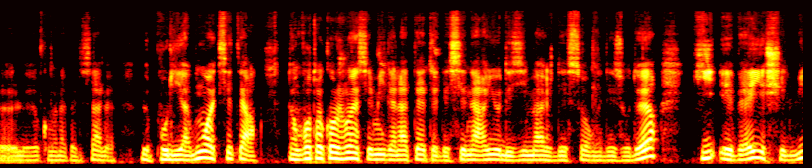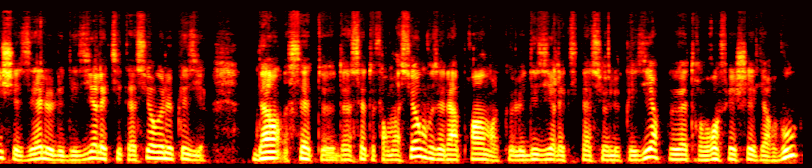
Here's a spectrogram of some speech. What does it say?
le, comment on appelle ça, le, polyamour, etc. Donc votre conjoint s'est mis dans la tête des scénarios, des images, des sons et des odeurs qui éveillent chez lui, chez elle, le désir, l'excitation et le plaisir. Dans cette, dans cette formation, vous allez apprendre que le désir, l'excitation et le plaisir peut être réfléchi vers vous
